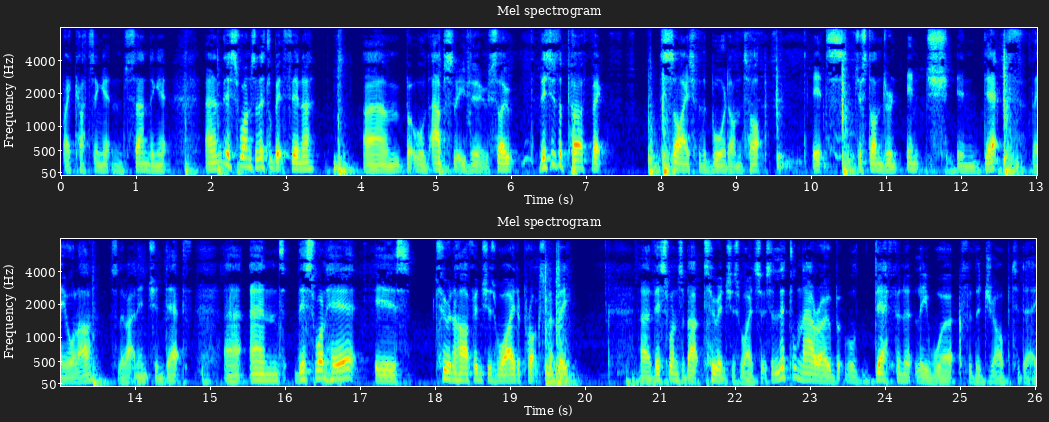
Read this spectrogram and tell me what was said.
by cutting it and sanding it. And this one's a little bit thinner, um, but will absolutely do. So this is the perfect size for the board on top. It's just under an inch in depth. They all are. So they're about an inch in depth. Uh, and this one here is two and a half inches wide approximately. Uh, this one's about two inches wide. So it's a little narrow, but will definitely work for the job today.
